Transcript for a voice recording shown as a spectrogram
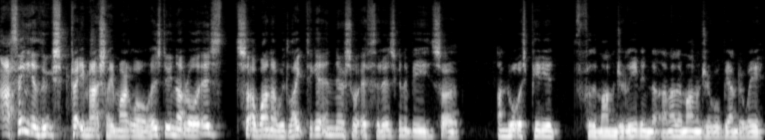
I think it looks pretty much like Mark Lawwell is doing that role. It is sort of one I would like to get in there. So if there is going to be sort of a notice period for the manager leaving, that another manager will be underway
